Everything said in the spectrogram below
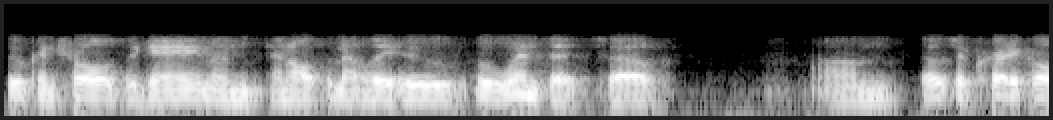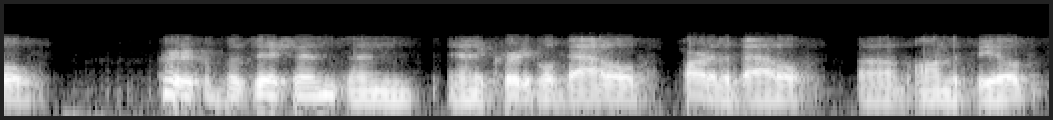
who controls the game and, and ultimately who, who wins it. So um, those are critical critical positions and, and a critical battle, part of the battle um, on the field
